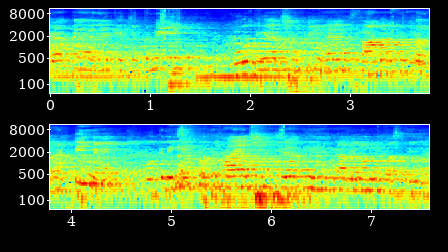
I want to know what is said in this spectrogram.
कहते हैं कि जितनी मोतियाँ छिपी हैं सागर की तलहट्टी में, उतनी ही प्रतिभाएँ छिपी रहती हैं ग्रामीणों की बस्ती में।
